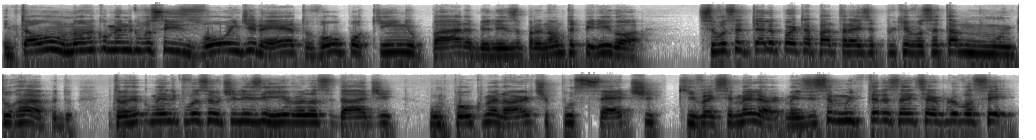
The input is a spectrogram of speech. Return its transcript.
Então, não recomendo que vocês voem direto, voem um pouquinho, para, beleza? Para não ter perigo, ó. Se você teleportar para trás é porque você tá muito rápido. Então eu recomendo que você utilize a velocidade um pouco menor, tipo 7, que vai ser melhor. Mas isso é muito interessante, serve para você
